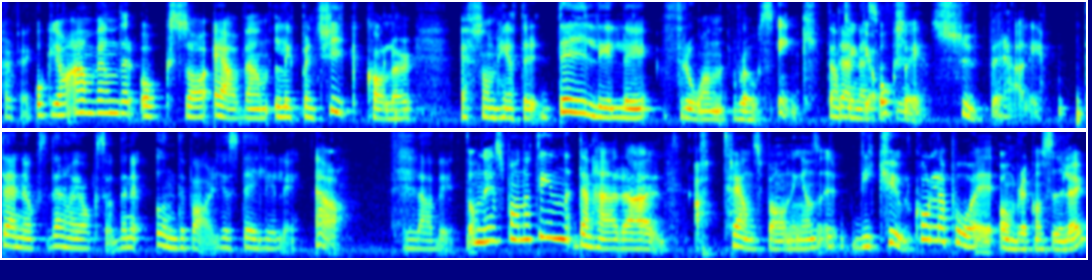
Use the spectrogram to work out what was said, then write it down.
perfekt. Och jag använder också även Lip and Cheek Color som heter Daylily från Rose Ink. Den, Den tycker jag så också fin. är superhärlig. Den, är också, den har jag också. Den är underbar. Just Daylily. Ja. Love it. Om ni har spanat in den här äh, trendspaningen, det är kul. Kolla på eh, Ombre Concealer.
